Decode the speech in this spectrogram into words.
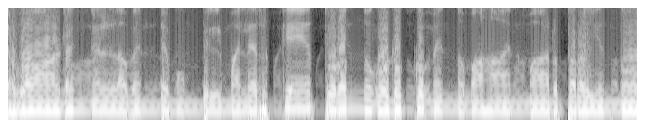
കവാടങ്ങൾ അവന്റെ മുമ്പിൽ മലർക്കെ തുറന്നു കൊടുക്കുമെന്ന് മഹാന്മാർ പറയുന്നു.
